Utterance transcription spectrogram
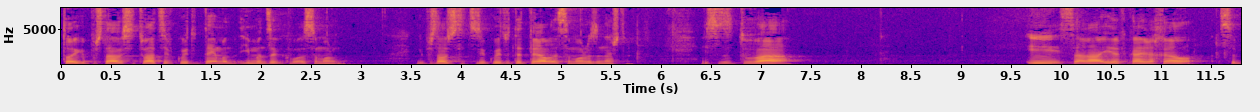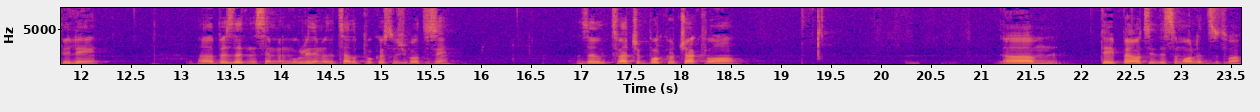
Той ги поставя в ситуации, в които те имат, имат за какво да се молят. Ги поставя в ситуации, в които те трябва да се молят за нещо. И за това и Сара, и Ревка и Рахел са били бездетни, не са могли да имат деца до по-късно живота си, заради това, че Бог е очаквал те и правоци да се молят за това.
